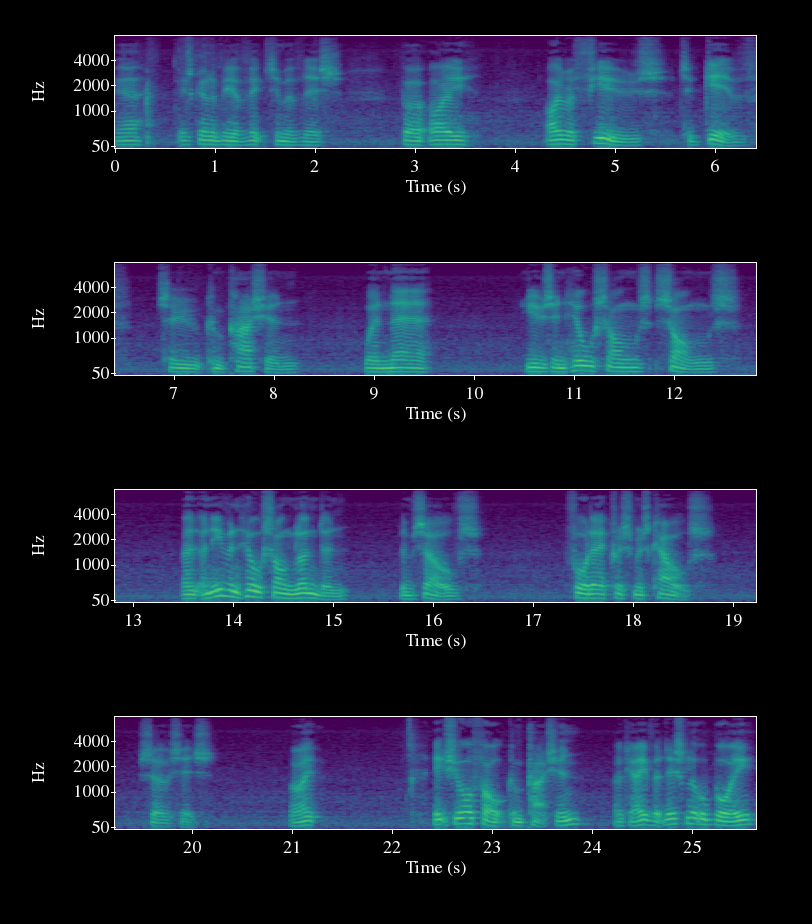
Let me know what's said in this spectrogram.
yeah, is going to be a victim of this. But I, I refuse to give to compassion when they're using Hillsong's songs, and, and even Hillsong London themselves, for their Christmas carols services. Right? It's your fault, compassion, okay, that this little boy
